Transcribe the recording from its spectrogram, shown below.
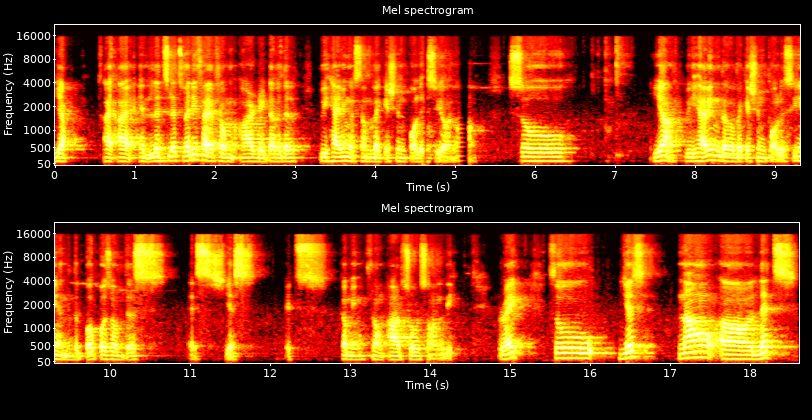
yeah I, I and let's let's verify from our data whether we having a some vacation policy or not. So yeah, we having the vacation policy and the purpose of this is, yes, it's coming from our source only, right? So just now uh, let's,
